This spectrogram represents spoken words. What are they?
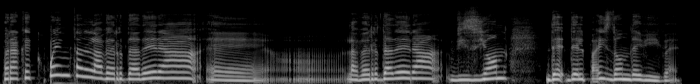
para que cuenten la verdadera, eh, la verdadera visión del país donde vive.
